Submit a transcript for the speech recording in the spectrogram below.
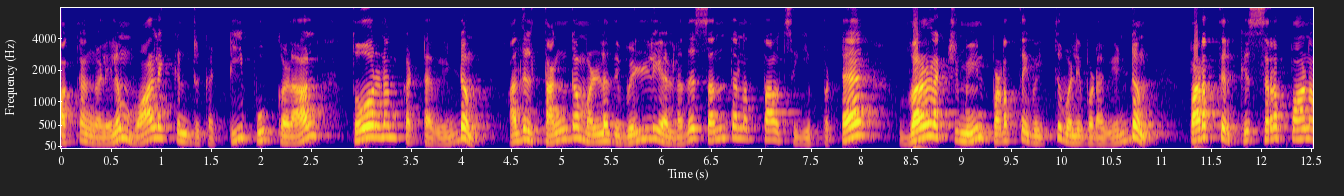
பக்கங்களிலும் வாழைக்கன்று கட்டி பூக்களால் தோரணம் கட்ட வேண்டும். அதில் தங்கம் அல்லது வெள்ளி அல்லது சந்தனத்தால் செய்யப்பட்ட வரலட்சுமியின் படத்தை வைத்து வழிபட வேண்டும். படத்திற்கு சிறப்பான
